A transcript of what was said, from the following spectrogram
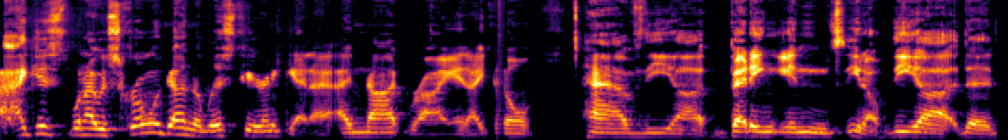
I just when I was scrolling down the list here, and again, I, I'm not Ryan. I don't have the uh, betting in, you know, the uh, the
